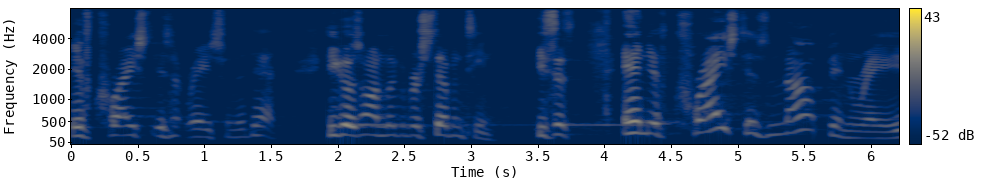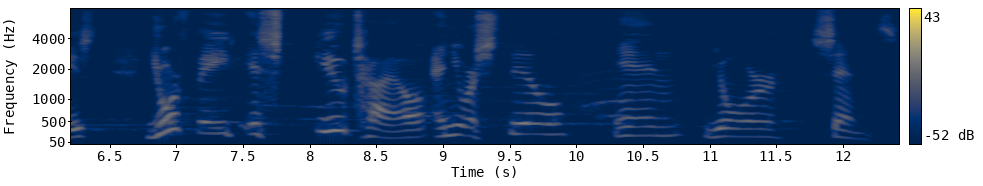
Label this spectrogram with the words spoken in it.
if Christ isn't raised from the dead. He goes on, look at verse 17. He says, And if Christ has not been raised, your faith is futile and you are still in your sins.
